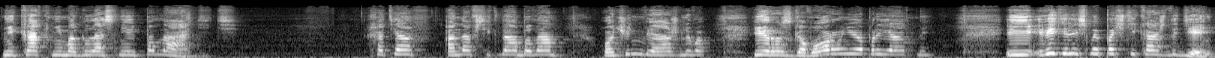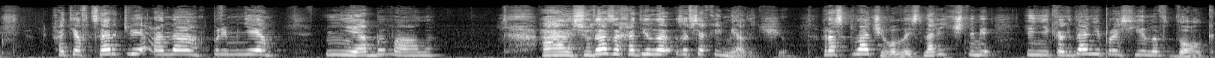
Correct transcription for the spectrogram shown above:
никак не могла с ней поладить. Хотя она всегда была очень вежлива, и разговор у нее приятный. И виделись мы почти каждый день, хотя в церкви она при мне не бывала. А сюда заходила за всякой мелочью расплачивалась наличными и никогда не просила в долг.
